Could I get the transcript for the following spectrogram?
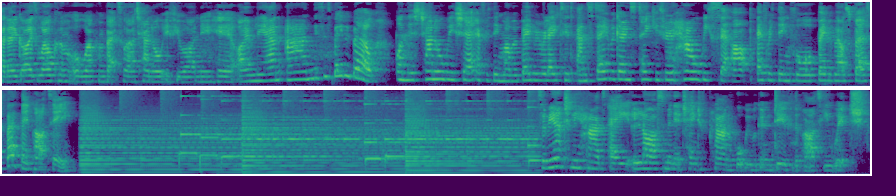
Hello guys, welcome or welcome back to our channel. If you are new here, I am Leanne and this is Babybel. On this channel we share everything mum and baby related and today we're going to take you through how we set up everything for Babybel's first birthday party. So we actually had a last minute change of plan of what we were going to do for the party which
